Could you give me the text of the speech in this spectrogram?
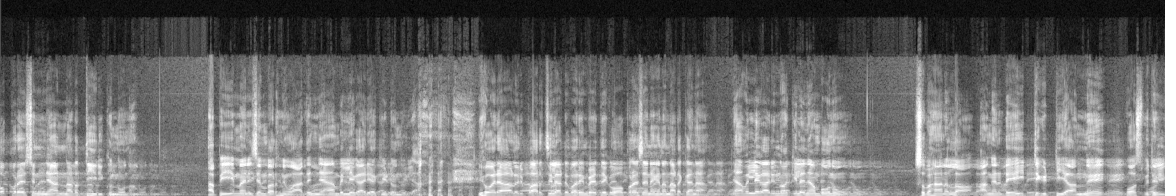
ഓപ്പറേഷൻ ഞാൻ നടത്തിയിരിക്കുന്നു അപ്പൊ ഈ മനുഷ്യൻ പറഞ്ഞു അത് ഞാൻ വലിയ കാര്യമാക്കിയിട്ടൊന്നുമില്ല ഈ ഒരാളൊരു പറച്ചിലായിട്ട് പറയുമ്പോഴത്തേക്ക് ഓപ്പറേഷൻ എങ്ങനെ നടക്കാനാ? ഞാൻ വലിയ കാര്യം നോക്കിയില്ല ഞാൻ പോന്നു. സുബാനല്ല അങ്ങനെ ഡേറ്റ് കിട്ടിയ അന്ന് ഹോസ്പിറ്റലിൽ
